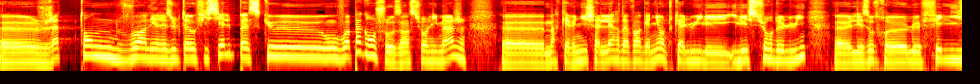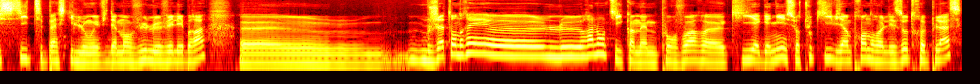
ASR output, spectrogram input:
Euh, J'attends de voir les résultats officiels parce que on voit pas grand chose sur l'image. Euh, Marc Cavendish a l'air d'avoir gagné. En tout cas, lui, il est, il est sûr de lui. Les autres le félicitent parce qu'ils l'ont évidemment vu lever les bras. J'attendrai le ralenti quand même pour voir qui a gagné et surtout qui vient prendre les autres places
